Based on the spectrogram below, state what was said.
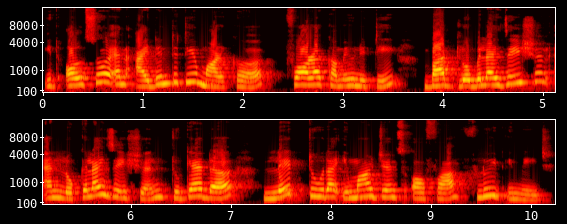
it also an identity marker for a community, but globalization and localization together led to the emergence of a fluid image.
